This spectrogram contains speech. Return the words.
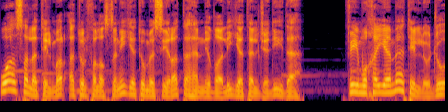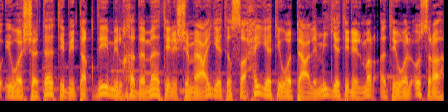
واصلت المرأة الفلسطينية مسيرتها النضالية الجديدة في مخيمات اللجوء والشتات بتقديم الخدمات الاجتماعية الصحية والتعليمية للمرأة والأسرة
